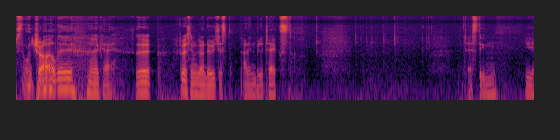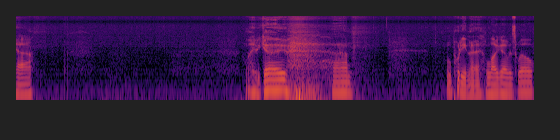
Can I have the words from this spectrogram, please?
I'm still on trial there. Okay, so first thing we're going to do is just add in a bit of text. Testing, yeah. There we go. Um, we'll put in a logo as well.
